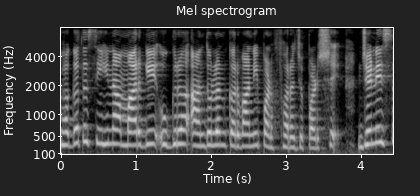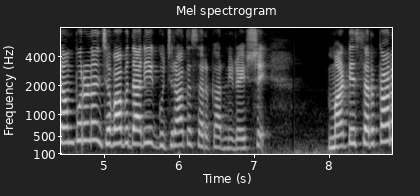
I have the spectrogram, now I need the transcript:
ભગતસિંહના માર્ગે ઉગ્ર આંદોલન કરવાની પણ ફરજ પડશે, જેની સંપૂર્ણ જવાબદારી ગુજરાત સરકારની રહેશે. માટે સરકાર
